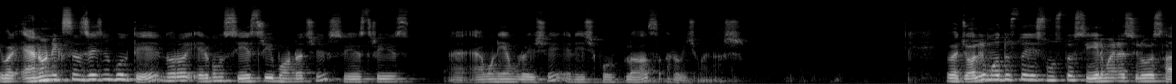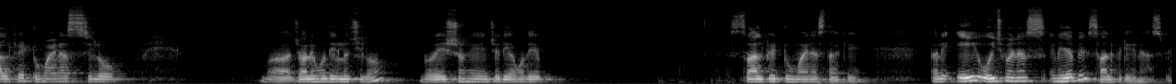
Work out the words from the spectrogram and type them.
এবার অ্যানন এক্সচেঞ্জ রিয়েজেন্ট বলতে ধরো এরকম সিএস থ্রি বন্ড আছে সিএস থ্রি অ্যামোনিয়াম রয়েছে এনএইচ ফোর প্লাস আর ওইচ মাইনাস এবার জলের মধ্যস্থ যে সমস্ত সিএল মাইনাস ছিল সালফেট টু মাইনাস ছিল, বা জলের মধ্যে এগুলো ছিল, ধরো এর সঙ্গে যদি আমাদের সালফেট টু মাইনাস থাকে, তাহলে এই ওইচ মাইনাস এনে যাবে সালফেট এখানে আসবে।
